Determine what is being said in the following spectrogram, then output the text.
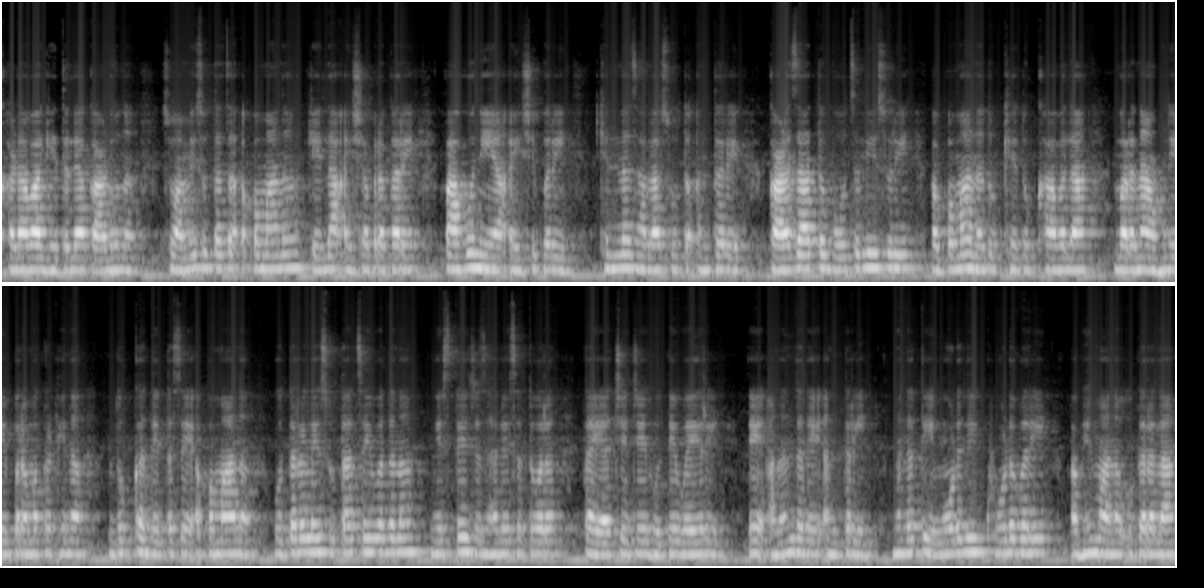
खडावा घेतल्या काढून. स्वामी सुताचा अपमान केला अशा प्रकारे पाहुनिया ऐशी परी खिन्न झाला सुत अंतरे. काळजात बोचली सुरी अपमान दुःखे दुःखावला. मरणाहुने परमकठीण दुःख देतसे अपमान. उतरले सुताचे वदन निस्तेज झाले सत्वर. तयाचे जे होते वैरी ते आनंदले अंतरी. म्हणती मोडली खोडबरी अभिमान उतरला.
